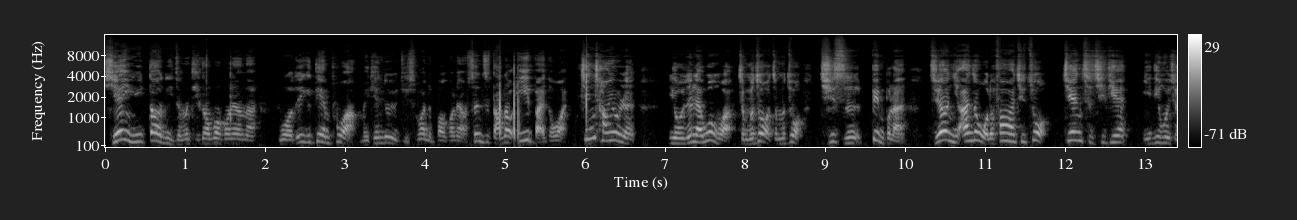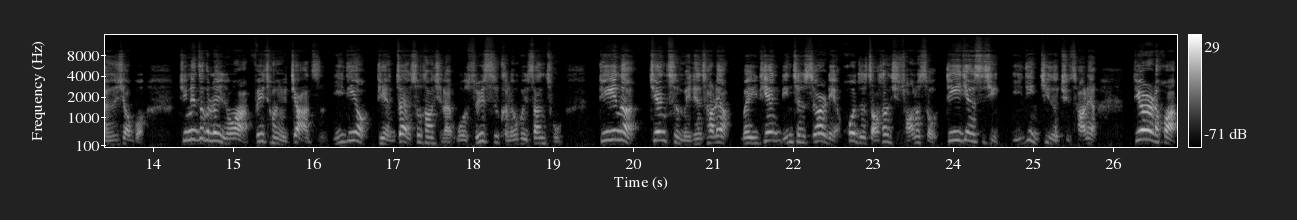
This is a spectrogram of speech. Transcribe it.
闲鱼到底怎么提高曝光量呢？我的一个店铺啊，每天都有几十万的曝光量，甚至达到一百多万。经常有人有人来问我怎么做，怎么做？其实并不难，只要你按照我的方法去做，坚持七天，一定会产生效果。今天这个内容啊，非常有价值，一定要点赞收藏起来，我随时可能会删除。第一呢，坚持每天擦亮，每天凌晨十二点或者早上起床的时候，第一件事情一定记得去擦亮。第二的话，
